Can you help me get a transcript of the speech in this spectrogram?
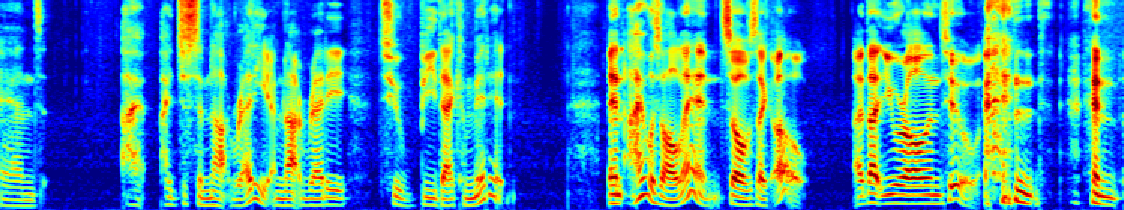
and I I just am not ready. I'm not ready to be that committed." And I was all in. So I was like, "Oh, I thought you were all in too." and and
